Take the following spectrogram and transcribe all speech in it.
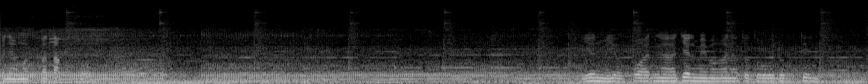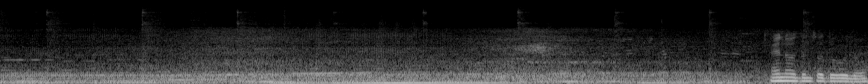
Niya magpatakbo. Yun, may upuan nga dyan. May mga natutulog din. Ayun o, dun sa dulo.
